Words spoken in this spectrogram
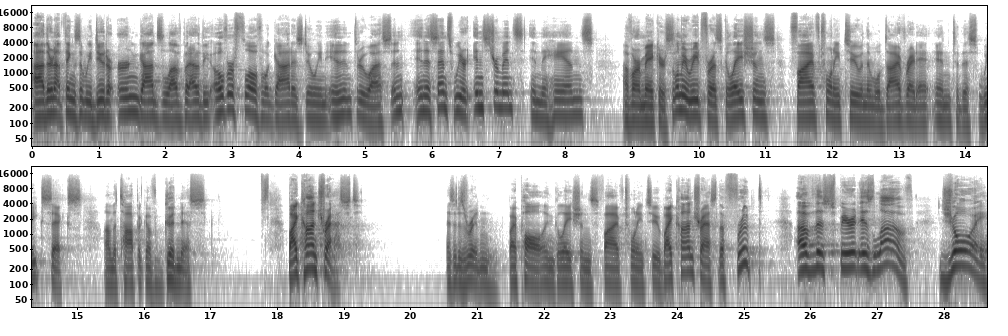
Uh, they're not things that we do to earn God's love, but out of the overflow of what God is doing in and through us. And in a sense, we are instruments in the hands of our Maker. So let me read for us Galatians 522, and then we'll dive right into this week six on the topic of goodness. By contrast, as it is written by Paul in Galatians 5:22, by contrast, the fruit of the Spirit is love, joy,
